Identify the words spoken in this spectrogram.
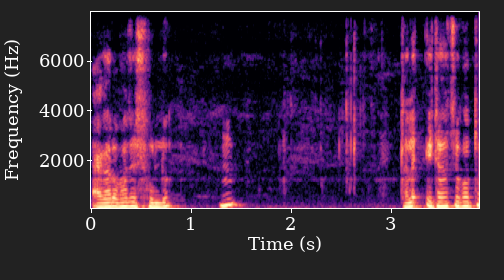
এগারো পাঁচে ষোলো। হুম? তাহলে এটা হচ্ছে কত?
